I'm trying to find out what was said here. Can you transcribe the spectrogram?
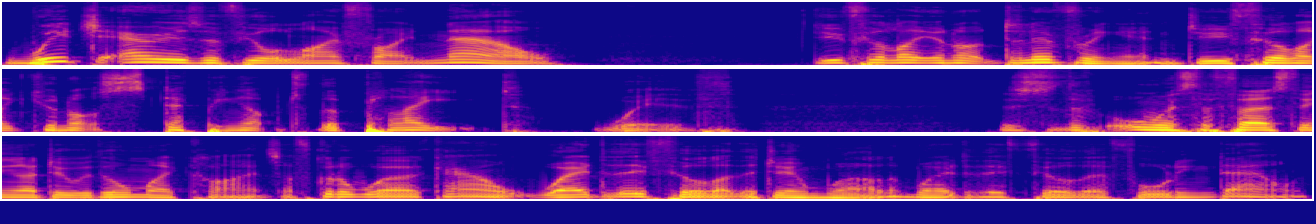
which areas of your life right now do you feel like you're not delivering in? Do you feel like you're not stepping up to the plate with? This is the, almost the first thing I do with all my clients. I've got to work out where do they feel like they're doing well and where do they feel they're falling down.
